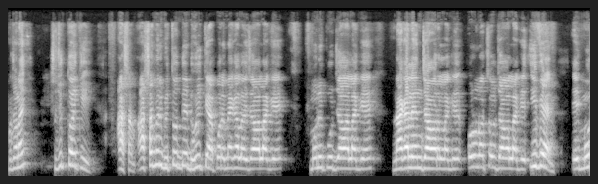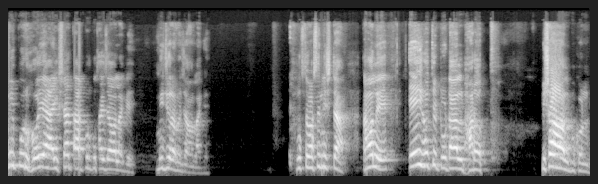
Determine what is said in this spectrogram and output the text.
বুঝো নাই? সে যুক্ত হয় কি? আসাম। আসামের ভিতর দিয়ে ঢুইকা পরে মেঘালয় যাওয়া লাগে, মণিপুর যাওয়া লাগে, নাগাল্যান্ড যাওয়ার লাগে, অরুণাচল যাওয়া লাগে ইভেন এই মণিপুর হয়ে আইসা তারপর কোথায় যাওয়া লাগে? মিজোরামে যাওয়া লাগে। বুঝতে পারছেন জিনিসটা? তাহলে এই হচ্ছে টোটাল ভারত। বিশাল ভূখণ্ড।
